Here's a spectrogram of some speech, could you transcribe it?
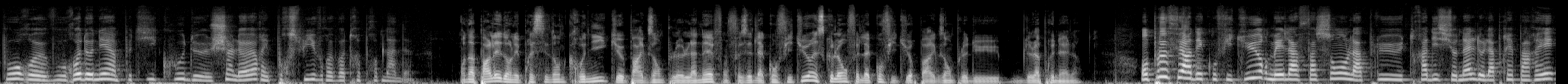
pour euh, vous redonner un petit coup de chaleur et poursuivre votre promenade. On a parlé dans les précédentes chroniques, par exemple la nef, on faisait de la confiture. Est-ce que là on fait de la confiture, par exemple, de la prunelle? On peut faire des confitures, mais la façon la plus traditionnelle de la préparer,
